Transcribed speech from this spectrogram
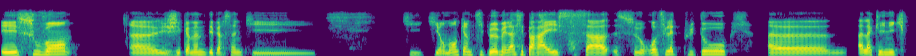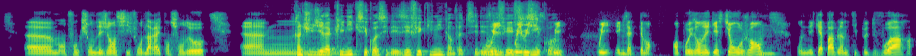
et souvent, j'ai quand même des personnes qui qui, en manque un petit peu, mais là c'est pareil, ça se reflète plutôt euh, à la clinique. Euh, en fonction des gens s'ils font de la rétention d'eau. Euh, Quand tu dis la clinique, c'est quoi? C'est des effets cliniques en fait, c'est des effets physiques quoi. Oui, oui, exactement. En posant des questions aux gens, mmh. on est capable un petit peu de voir.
